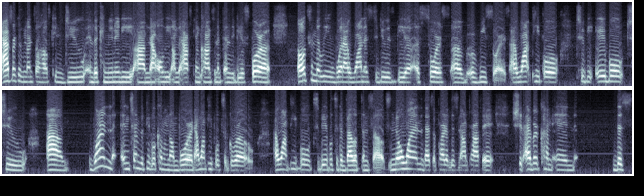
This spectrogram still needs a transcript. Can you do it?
Africa's mental health can do in the community, um, not only on the African continent and the diaspora. Ultimately, what I want us to do is be a, a source of a resource. I want people to be able to, um, one, in terms of people coming on board, I want people to grow. I want people to be able to develop themselves. No one that's a part of this nonprofit should ever come in this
